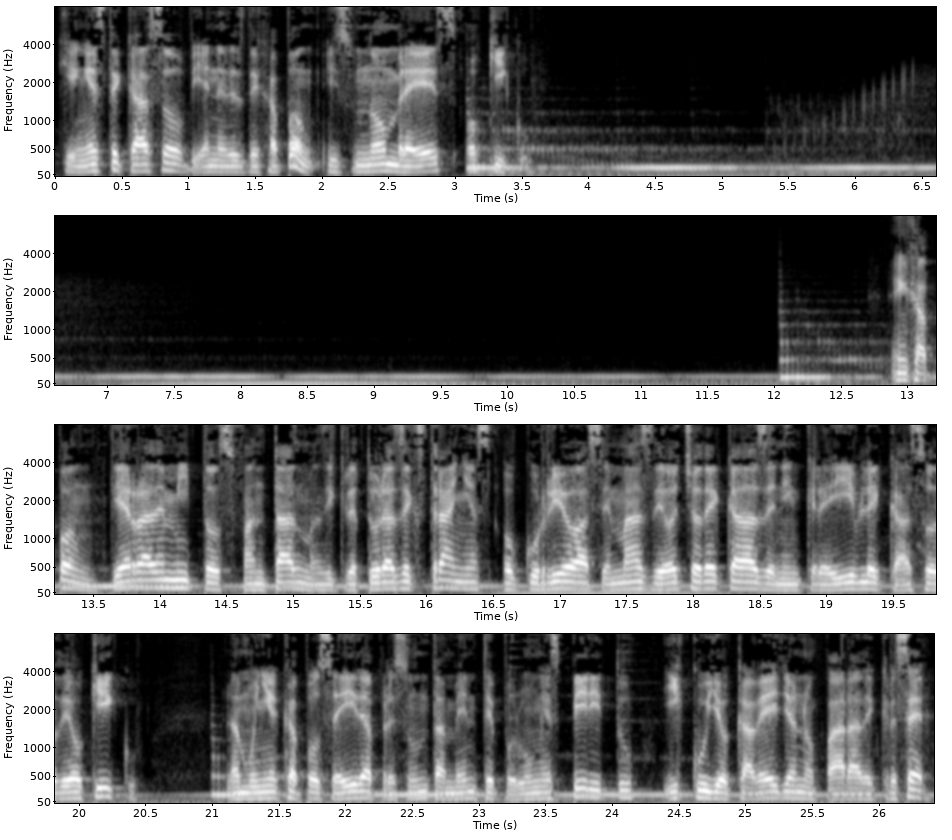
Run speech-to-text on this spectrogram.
que en este caso viene desde Japón y su nombre es Okiku. En Japón, tierra de mitos, fantasmas y criaturas extrañas, ocurrió hace más de ocho décadas el increíble caso de Okiku, la muñeca poseída presuntamente por un espíritu y cuyo cabello no para de crecer.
